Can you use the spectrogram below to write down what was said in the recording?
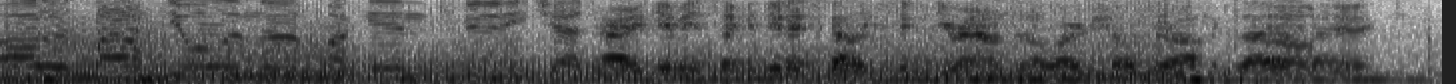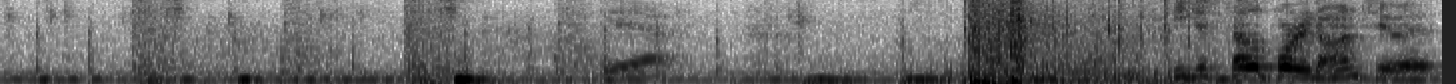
Oh, there's biofuel in the fucking community chest. Alright, give me a second, dude. I just got like 60 rounds in a large shelter off Exile. Oh, okay. Yeah. He just teleported onto it.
